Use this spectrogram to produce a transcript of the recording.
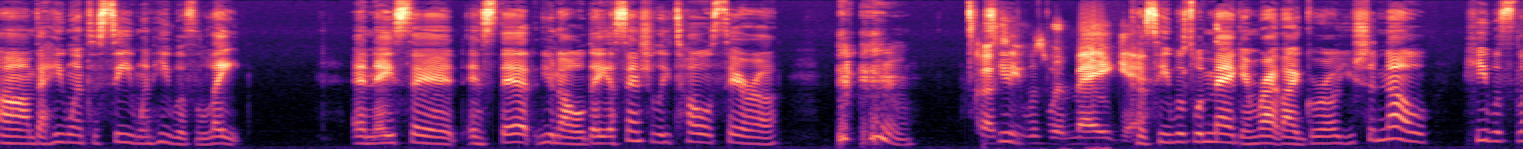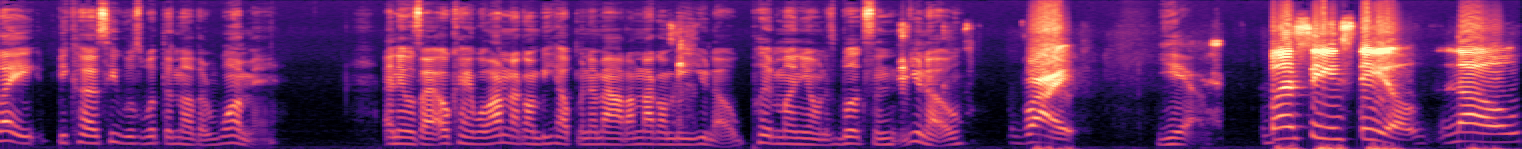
um, that he went to see when he was late, and they said instead, you know, they essentially told Sarah Because he was with Megan. because he was with Megan, right? Like, girl, you should know he was late because he was with another woman. And it was like, okay, well, I'm not gonna be helping him out. I'm not gonna be, you know, putting money on his books and, you know, Right. yeah. But see, still, no,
